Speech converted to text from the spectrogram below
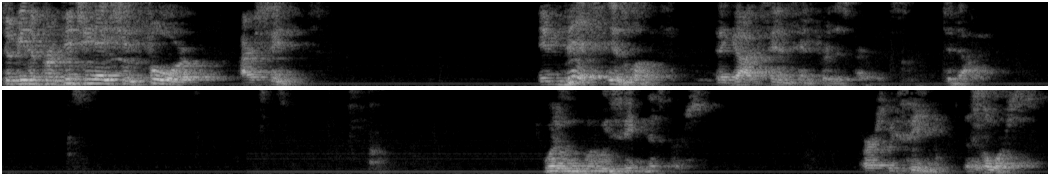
to be the propitiation for our sins. And this is love, that God sends him for this purpose, to die. What do, what do we see in this verse? First, we see the source.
